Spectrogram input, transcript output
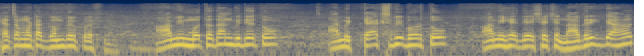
ह्याचा मोठा गंभीर प्रश्न आहे. आम्ही मतदान बी देतो आम्ही टॅक्स बी भरतो आम्ही हे देशाचे नागरिक बी आहोत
